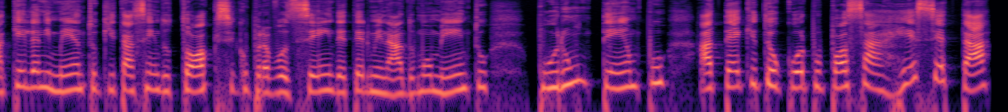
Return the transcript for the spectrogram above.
aquele alimento que está sendo tóxico para você em determinado momento por um tempo até que teu corpo possa resetar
